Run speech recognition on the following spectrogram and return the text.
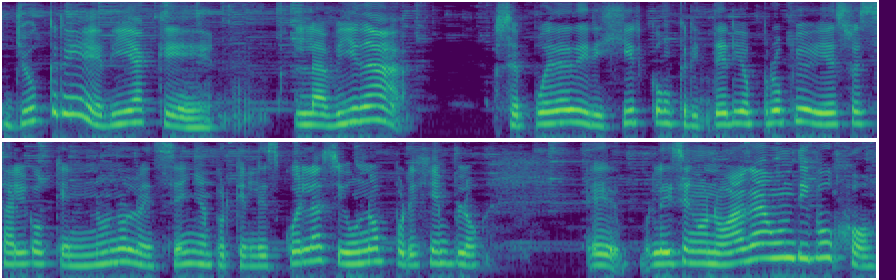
Yo creería que la vida se puede dirigir con criterio propio y eso es algo que no nos lo enseñan, porque en la escuela si uno, por ejemplo, eh, le dicen o no haga un dibujo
